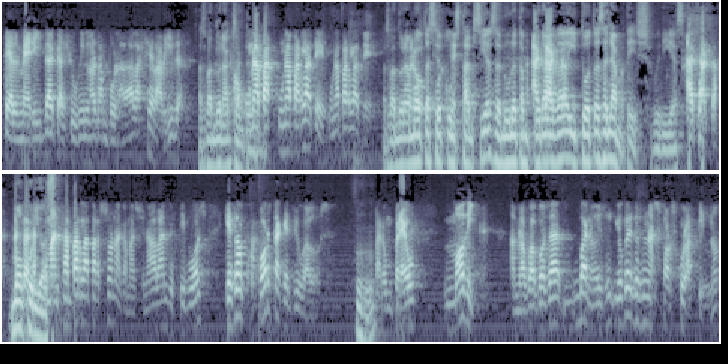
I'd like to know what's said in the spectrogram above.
té el mèrit de que juguin la temporada de la seva vida. Es van donar exactament. Una, part, una part la té, una part la té. Es van donar Però moltes potser- circumstàncies en una temporada Exacte. i totes allà mateix. Vull dir, és Exacte. molt exacte. curiós. Començant per la persona que mencionava abans, Steve Walsh, que és el que porta aquests jugadors, uh Mhm. -huh. per un preu mòdic, amb la qual cosa, bueno, és, jo crec que és un esforç col·lectiu, no?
